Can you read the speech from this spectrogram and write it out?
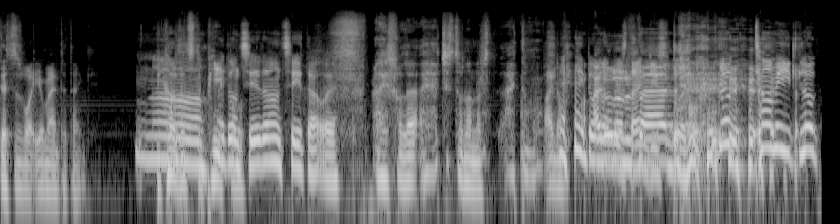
"This is what you're meant to think." No, Because it's the people. I don't see it. I don't see it that way. Right. Well, I I just don't understand. I don't. I don't. I don't, I don't understand. understand. look, Tommy, look,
